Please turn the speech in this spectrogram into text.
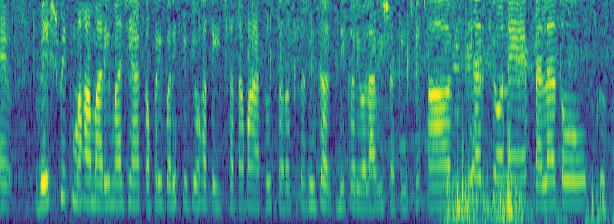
વૈશ્વિક મહામારીમાં જ્યાં કપરી પરિસ્થિતિઓ હતી, છતાં પણ આટલું સરસ રિઝલ્ટ દીકરીઓ લાવી શકી છે. વિદ્યાર્થીઓને પહેલાં તો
